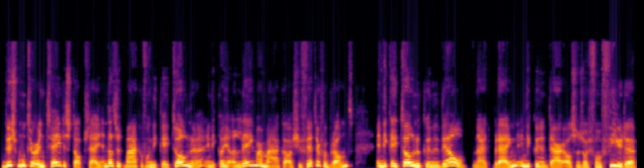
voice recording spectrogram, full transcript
Dus moet er een tweede stap zijn. En dat is het maken van die ketonen. En die kan je alleen maar maken als je vetten verbrandt. En die ketonen kunnen wel naar het brein. En die kunnen daar als een soort van vierde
